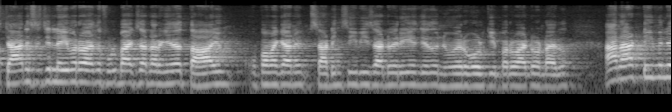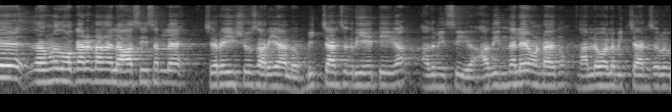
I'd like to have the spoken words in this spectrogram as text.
സ്റ്റാനിസിച്ചും ലെയ്മറോ ആയിരുന്നു ഫുൾ ബാക്സ് ആയിട്ട് ഇറങ്ങിയത്. തായും ഉപ്പമയ്ക്കാനും സ്റ്റാർട്ടിംഗ് സി ബീസ് ആയിട്ട് വരികയും ചെയ്തു. ന്യൂ ഇയർ ഗോൾ കീപ്പറുമായിട്ടും ഉണ്ടായിരുന്നു. ആൻഡ് ആ ടീമിൽ നമ്മൾ നോക്കാനായിട്ടാണ് ലാസ്റ്റ് സീസണിലെ ചെറിയ ഇഷ്യൂസ് അറിയാമല്ലോ ബിഗ് ചാൻസ് ക്രിയേറ്റ് ചെയ്യുക അത് മിസ് ചെയ്യുക. അത് ഇന്നലെ ഉണ്ടായിരുന്നു. നല്ലപോലെ ബിഗ് ചാൻസുകൾ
